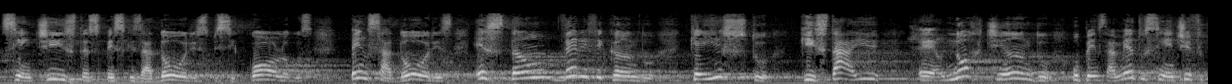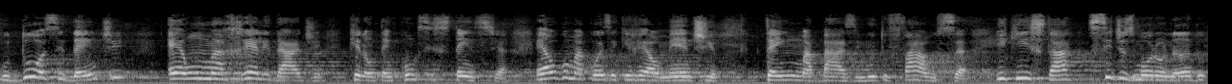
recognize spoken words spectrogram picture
cientistas, pesquisadores, psicólogos, pensadores estão verificando que isto que está aí é, norteando o pensamento científico do Ocidente é uma realidade que não tem consistência, é alguma coisa que realmente tem uma base muito falsa e que está se desmoronando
